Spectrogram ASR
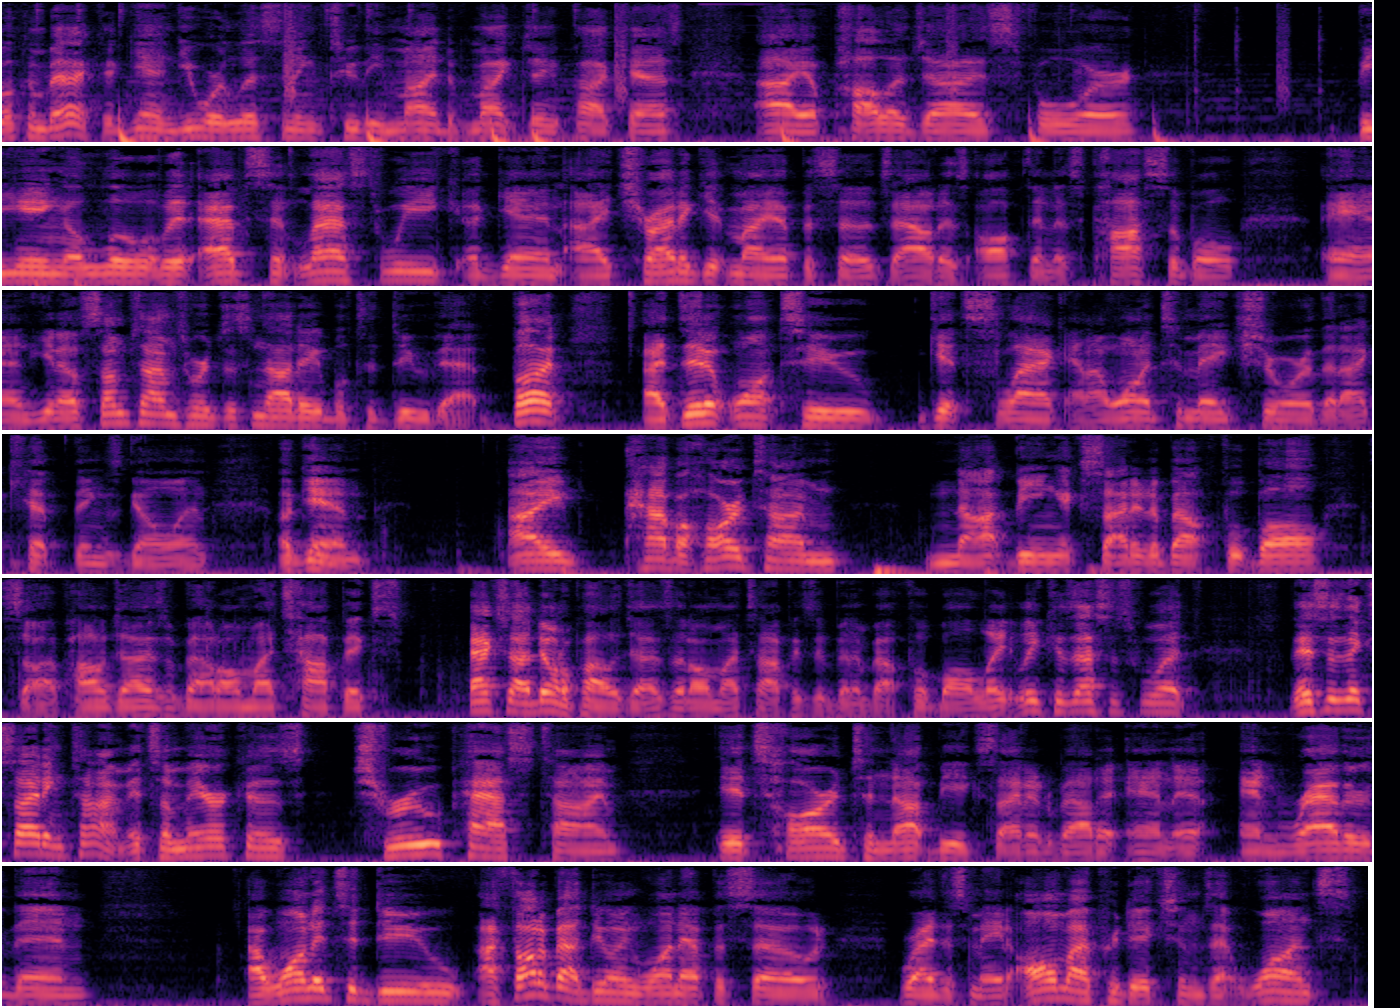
Welcome back. Again, you are listening to the Mind of Mike J podcast. I apologize for being a little bit absent last week. Again, I try to get my episodes out as often as possible. And, you know, sometimes we're just not able to do that. But I didn't want to get slack and I wanted to make sure that I kept things going. Again, I have a hard time not being excited about football. So I apologize about all my topics. Actually, I don't apologize that all my topics have been about football lately because that's just what this is an exciting time. It's America's true pastime. It's hard to not be excited about it, and uh, and rather than I wanted to do, I thought about doing one episode where I just made all my predictions at once,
